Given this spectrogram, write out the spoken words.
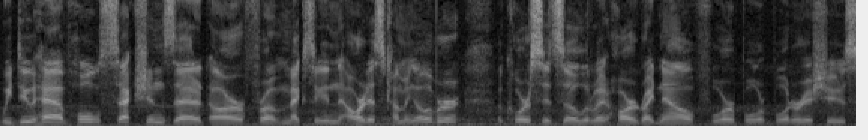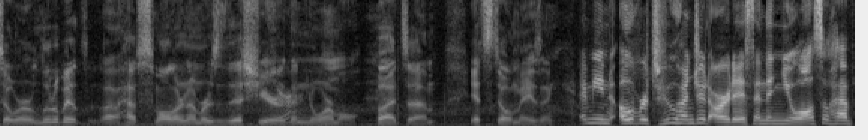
we do have whole sections that are from Mexican artists coming over. Of course, it's a little bit hard right now for border issues, so we're a little bit uh, have smaller numbers this year sure. than normal, but um, it's still amazing. I mean, over 200 artists, and then you also have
